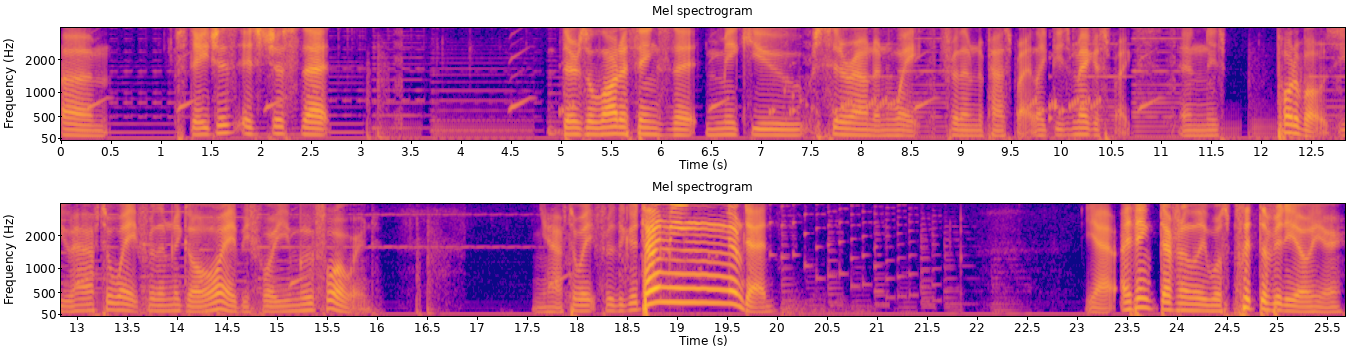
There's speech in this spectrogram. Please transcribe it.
um, stages, it's just that there's a lot of things that make you sit around and wait for them to pass by. Like these mega spikes and these Podoboos. You have to wait for them to go away before you move forward. You have to wait for the good timing. I'm dead. Yeah, I think definitely we'll split the video here.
